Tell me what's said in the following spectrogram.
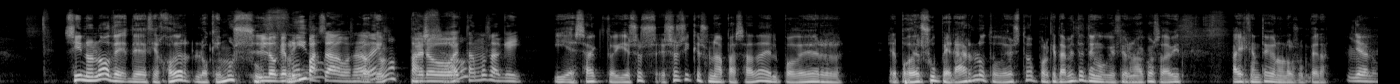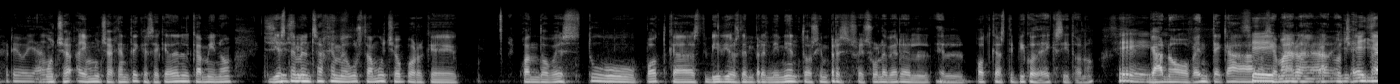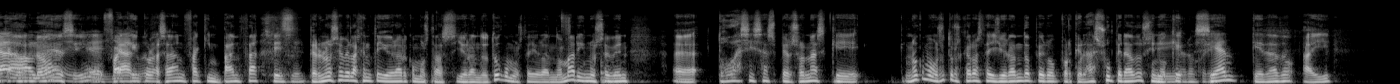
Sí, no, no, de, decir, joder, lo que hemos sufrido. Lo que hemos pasado, ¿sabes? Lo que hemos pasado. Pero estamos aquí. Y exacto, y eso, eso sí que es una pasada, el poder el poder superarlo todo esto, porque también te tengo que decir una cosa, David. Hay gente que no lo supera. Ya lo creo ya. Mucha, hay mucha gente que se queda en el camino y este mensaje me gusta mucho porque cuando ves tu podcast, vídeos de emprendimiento, siempre se suele ver el, podcast típico de éxito, ¿no? Sí. Gano 20k a la semana, gano 80k, ¿no? Sí, fucking croissant, fucking panza. Pero no se ve la gente llorar como estás llorando tú, como está llorando Mari, no se ven eh, todas esas personas que, no como vosotros que ahora estáis llorando, pero porque lo has superado, sino que se han quedado ahí,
